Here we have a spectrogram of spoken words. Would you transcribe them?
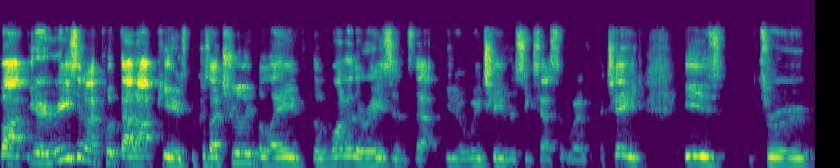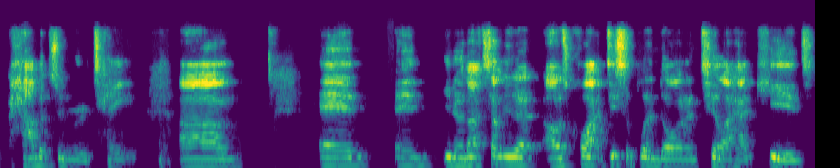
But you know, the reason I put that up here is because I truly believe that one of the reasons that you know we achieve the success that we've achieved is through habits and routine. Um, and and you know that's something that I was quite disciplined on until I had kids.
